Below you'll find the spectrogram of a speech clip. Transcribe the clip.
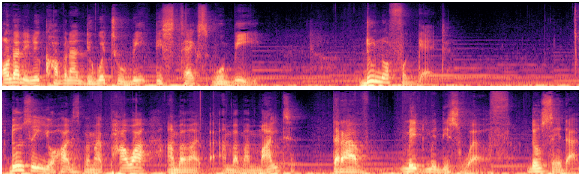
Under the new covenant, the way to read this text will be do not forget. Don't say in your heart, it's by my power and by my, and by my might that I've made me this wealth. Don't say that.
